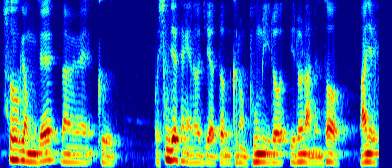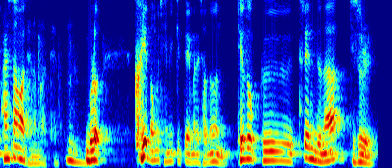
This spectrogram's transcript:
수소 경제, 그다음에 그 뭐 신재생 에너지의 어떤 그런 붐이 일어, 일어나면서 많이 이렇게 활성화되는 것 같아요. 음. 물론 그게 너무 재밌기 때문에 저는 계속 그 트렌드나 기술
